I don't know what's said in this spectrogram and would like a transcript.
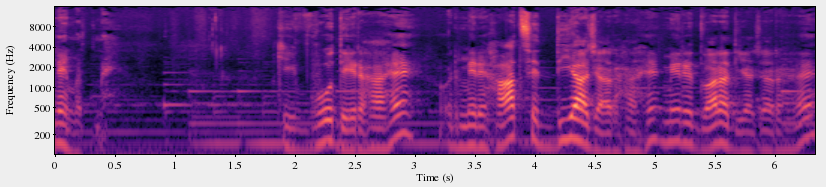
नेमत में कि वो दे रहा है और मेरे हाथ से दिया जा रहा है, मेरे द्वारा दिया जा रहा है,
